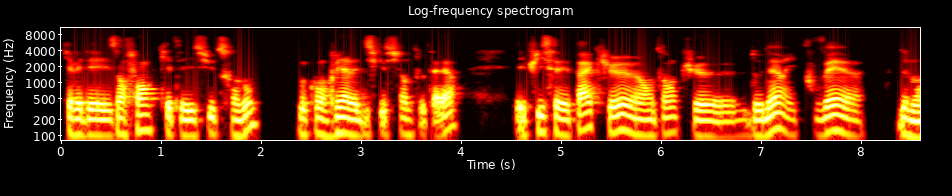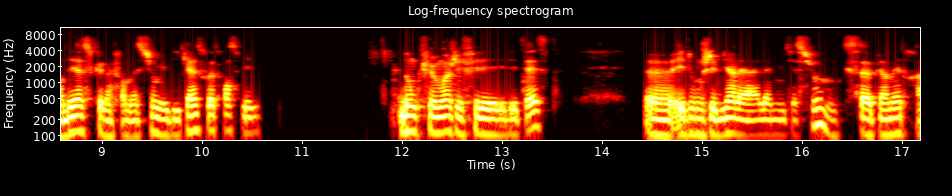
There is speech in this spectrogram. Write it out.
qu'il y avait des enfants qui étaient issus de son don. Donc on revient à la discussion de tout à l'heure. Et puis il savait pas que en tant que donneur, il pouvait demander à ce que l'information médicale soit transmise. Donc moi j'ai fait les, tests et donc j'ai bien la, mutation. Donc ça va permettre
